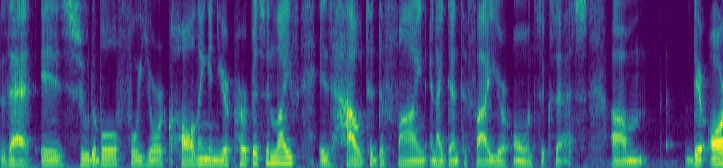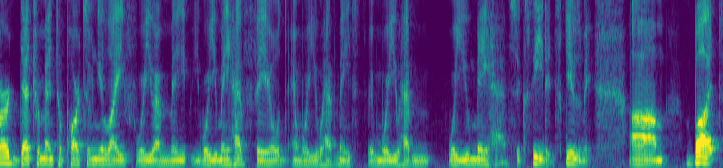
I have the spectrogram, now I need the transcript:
that is suitable for your calling and your purpose in life is how to define and identify your own success. Um, there are detrimental parts in your life where you have may where you may have failed and where you have made where you have where you may have succeeded excuse me um, but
